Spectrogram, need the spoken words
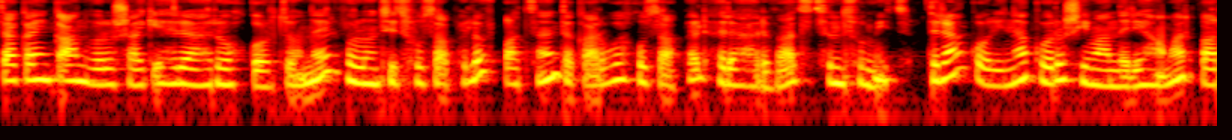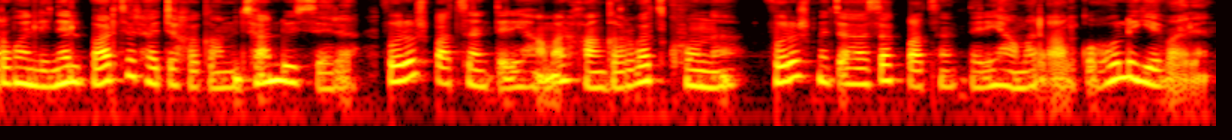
սակայն կան որոշակի հրահրող գործոններ, որոնցից խուսափելով պացիենտը կարող է խուսափել հրահրված ցնցումից։ Դրանք օրինակ որոշ հիվանդների համար կարող են լինել բարձր հաճախականության լույսերը, որոշ պացիենտների համար խանգարված քունը, որոշ մեծահասակ պացիենտների համար ալկոհոլը եւ այլն։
